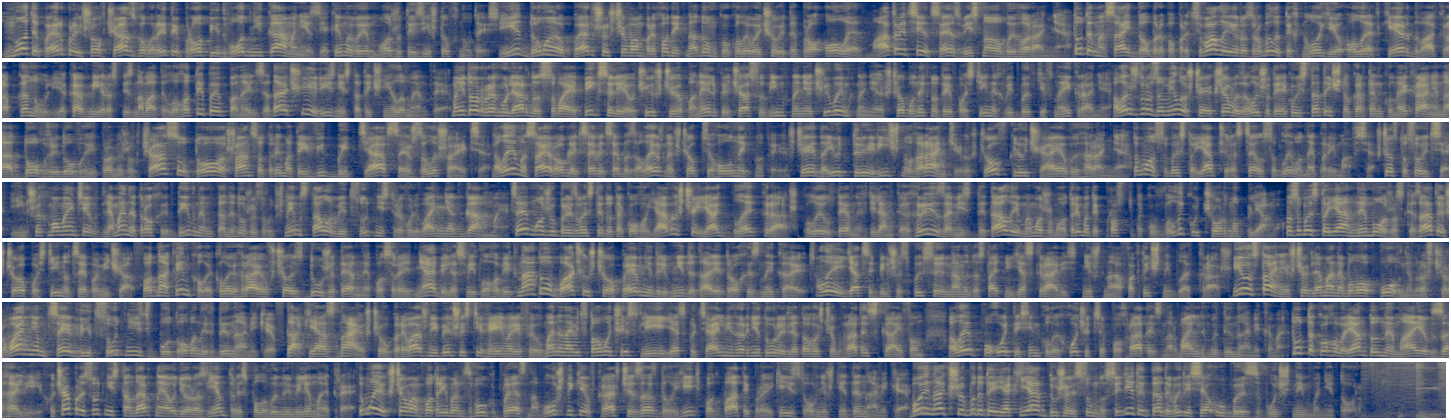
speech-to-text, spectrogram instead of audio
Ну а тепер прийшов час говорити про підводні камені, з якими ви можете зіштовхнутись. І думаю, перше, що вам приходить на думку, коли ви чуєте про oled матриці, це звісно вигорання. Тут MSI добре попрацювали і розробили технологію OLED Care 2.0, яка вміє розпізнавати логотипи, панель задач і різні статичні елементи. Монітор регулярно зсуває пікселі, очищує панель під час увімкнення чи вимкнення, щоб уникнути постійних відбитків на екрані. Але ж зрозуміло, що якщо ви залишите якусь статичну картинку на екрані на довгий-довгий проміжок часу, то шанс отримати відбиття все ж залишається. Але MSI роблять все від себе залежне, щоб цього уникнути. Ще дають трирічну гарантію, що включає вигорання. Тому особисто я б через це особливо не переймався. Що стосується інших моментів, для мене трохи дивним та не дуже зручним стало відсутність регулювання гамми. Це може призвести до такого явища, як Black Crash, коли у темних ділянках гри замість деталей ми можемо отримати просто таку велику чорну пляму. Особисто я не можу сказати, що постійно це помічав. Однак інколи коли граю в щось дуже темне посеред дня біля світлого вікна, то бачу, що певні дрібні деталі трохи зникають. Але я це більше списую на недостатню яскравість, ніж на фактичний Black Crash. І останнє, що для мене було повним розчаруванням, це відсутність вбудованих динаміків. Так, я знаю, що у переважній більшості геймерів, і у мене навіть в тому числі є спеціальні гарнітури для того, щоб грати з кайфом, але погодьтесь, інколи хочеться пограти з нормальними динаміками. Тут такого варіанту немає взагалі, хоча присутній стандартний аудіороз'єм 3,5 мм. Тому, якщо вам потрібен звук без навушників, краще заздалегідь подбати про якісь зовнішні динаміки. Бо інакше будете, як я, дуже сумно сидіти та дивитися у беззвучний монітор.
